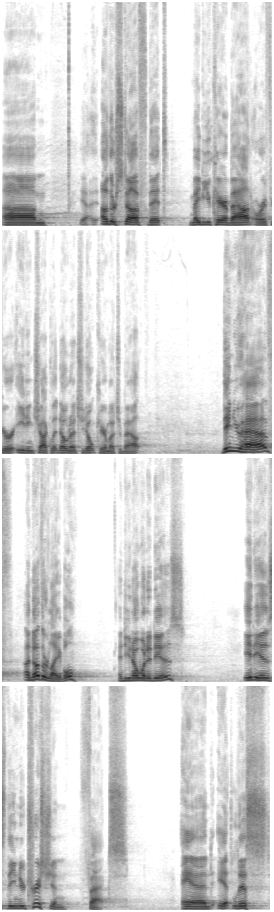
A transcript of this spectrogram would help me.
um, other stuff that maybe you care about, or if you're eating chocolate donuts, you don't care much about. Then you have another label, and do you know what it is? It is the nutrition facts. And it lists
